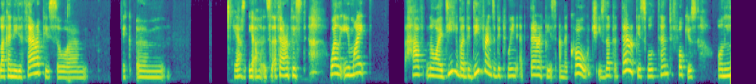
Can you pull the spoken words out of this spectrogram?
like I need a therapist or um, um, yes, yeah, it's a therapist. Well, you might have no idea, but the difference between a therapist and a coach is that the therapist will tend to focus on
